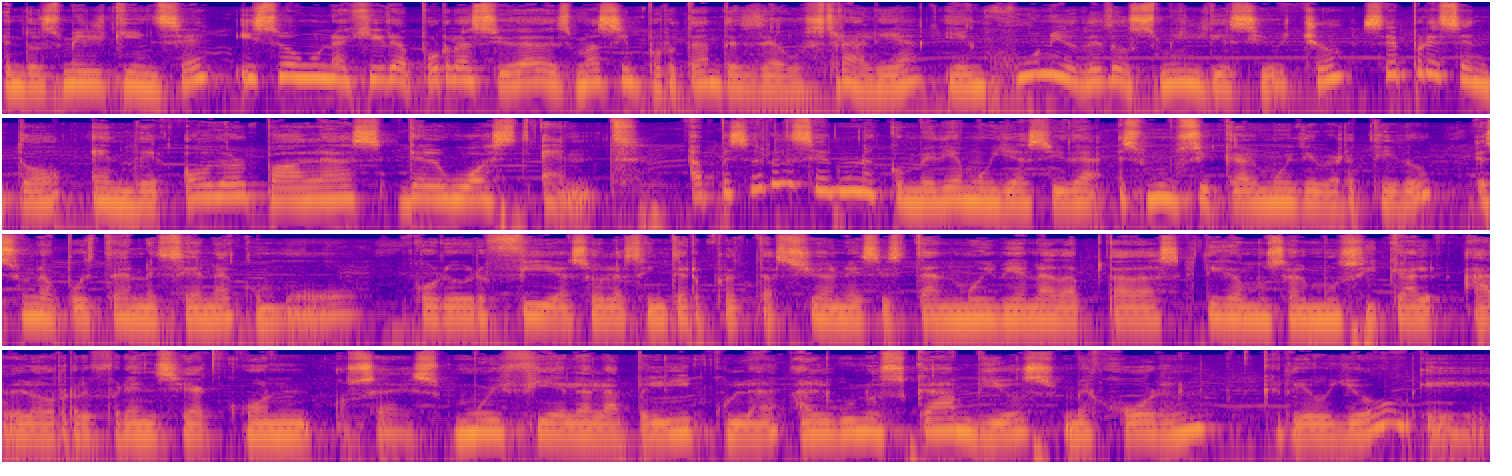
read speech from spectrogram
En 2015 hizo una gira por las ciudades más importantes de Australia y en junio de 2018 se presentó en The Other Palace del West End. A pesar de ser una comedia muy ácida, es un musical muy divertido, es una puesta en escena como coreografías o las interpretaciones están muy bien adaptadas, digamos, al musical, a la referencia con, o sea, es muy fiel a la película. Algunos cambios mejoran, creo yo, eh,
